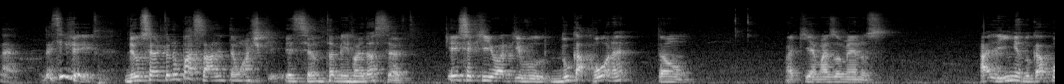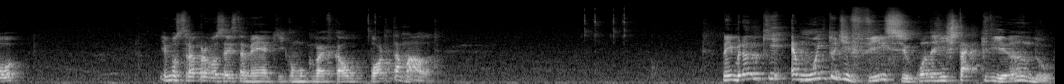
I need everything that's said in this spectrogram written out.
né, desse jeito. Deu certo ano passado, então acho que esse ano também vai dar certo. Esse aqui é o arquivo do capô, né? Então, aqui é mais ou menos a linha do capô. E mostrar para vocês também aqui como que vai ficar o porta-mala. Lembrando que é muito difícil quando a gente está criando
